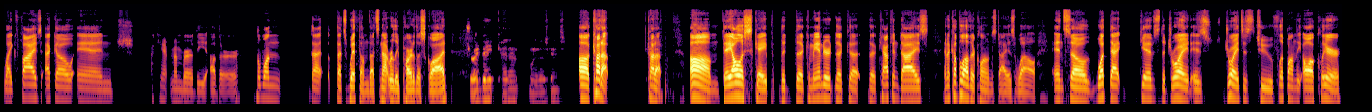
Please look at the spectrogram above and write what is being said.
like Fives, Echo, and I can't remember the other, the one that that's with them. That's not really part of the squad. Droid bait, cut up, one of those guys. Uh, cut up, cut Cut up. Um, they all escape. the The commander, the ca- the captain dies, and a couple other clones die as well. And so, what that gives the droid is droids is to flip on the all clear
